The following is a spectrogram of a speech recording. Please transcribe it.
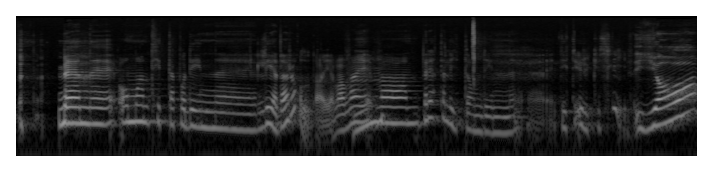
Men eh, om man tittar på din eh, ledarroll då, Eva. Vad, mm. vad, berätta lite om din, eh, ditt yrkesliv. Ja,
